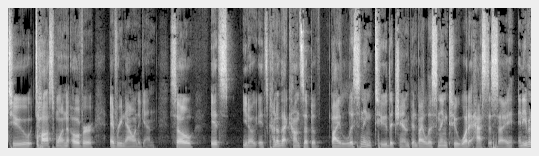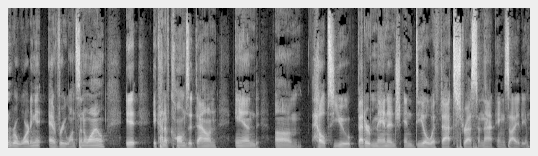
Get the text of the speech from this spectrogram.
to toss one over every now and again. So it's you know it's kind of that concept of by listening to the chimp and by listening to what it has to say and even rewarding it every once in a while, it it kind of calms it down and um, helps you better manage and deal with that stress and that anxiety.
